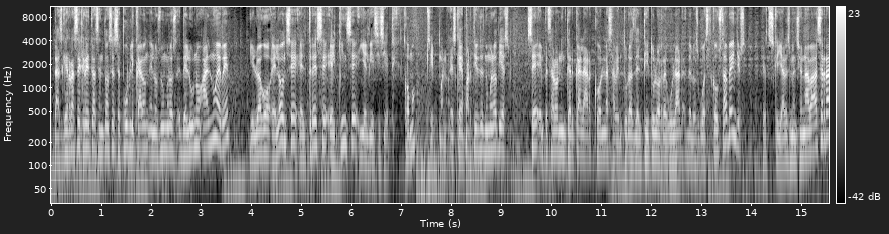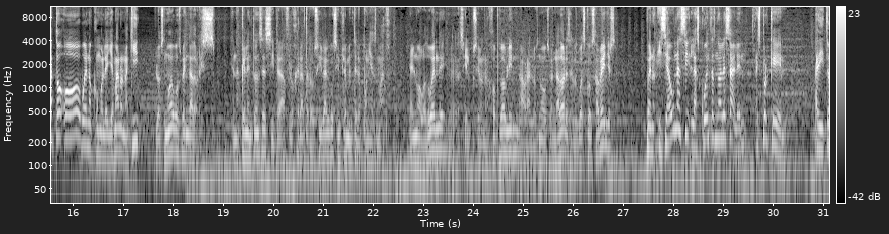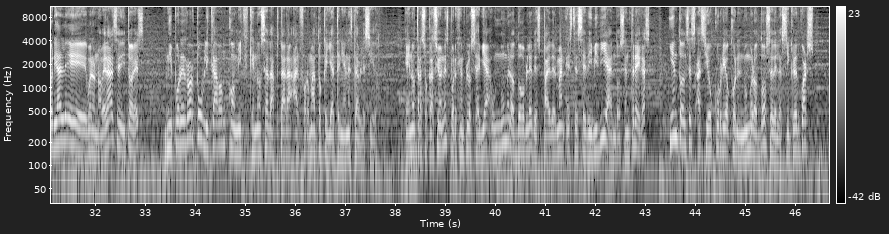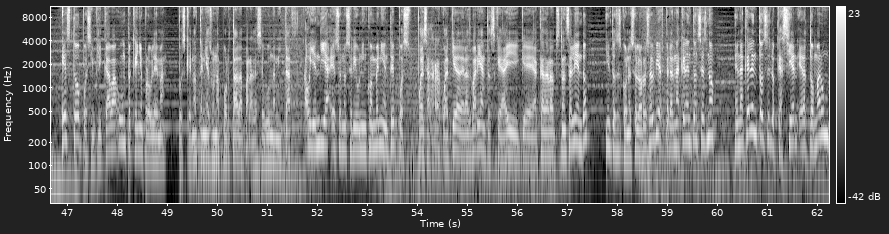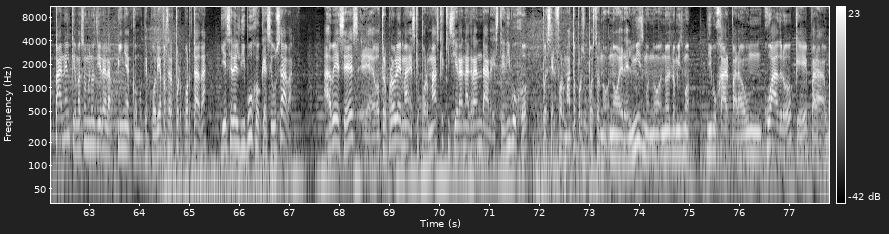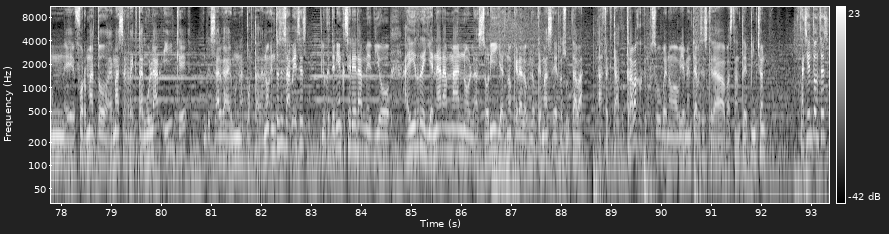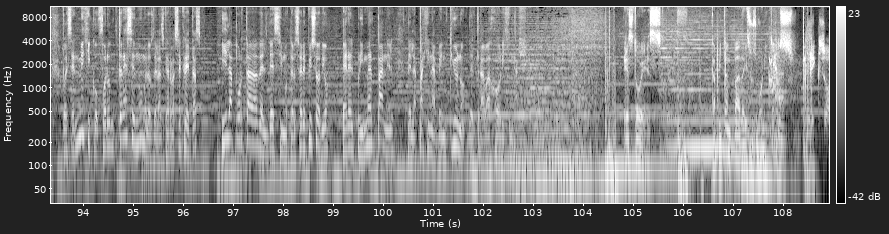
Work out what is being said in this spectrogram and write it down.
Las guerras secretas entonces se publicaron en los números del 1 al 9 y luego el 11, el 13, el 15 y el 17. ¿Cómo? Sí, bueno, es que a partir del número 10 se empezaron a intercalar con las aventuras del título regular de los West Coast Avengers, estos que ya les mencionaba hace rato, o bueno, como le llamaron aquí, los Nuevos Vengadores. En aquel entonces, si te da flojera traducir algo, simplemente le ponías nuevo. El nuevo duende, así le pusieron al Hobgoblin, ahora los nuevos Vengadores, a los West Coast Avengers. Bueno, y si aún así las cuentas no le salen, es porque editorial, eh, bueno, novedades editores, ni por error publicaba un cómic que no se adaptara al formato que ya tenían establecido. En otras ocasiones, por ejemplo, si había un número doble de Spider-Man, este se dividía en dos entregas, y entonces así ocurrió con el número 12 de la Secret Wars. Esto pues implicaba un pequeño problema, pues que no tenías una portada para la segunda mitad. Hoy en día eso no sería un inconveniente, pues puedes agarrar cualquiera de las variantes que hay que a cada rato están saliendo y entonces con eso lo resolvías, pero en aquel entonces no. En aquel entonces lo que hacían era tomar un panel que más o menos diera la piña como que podía pasar por portada y ese era el dibujo que se usaba. A veces, eh, otro problema es que por más que quisieran agrandar este dibujo, pues el formato por supuesto no, no era el mismo, no, no es lo mismo dibujar para un cuadro que para un eh, formato además rectangular y que salga en una portada, ¿no? Entonces a veces lo que tenían que hacer era medio ahí rellenar a mano las orillas, ¿no? Que era lo, que más eh, resultaba afectado. Trabajo que pues bueno, obviamente a veces quedaba bastante pinchón. Así entonces, pues en México fueron 13 números de las guerras secretas y la portada del décimo tercer episodio era el primer panel de la página 21 del trabajo original. Esto es Capitán Pada y sus monitos. Fixo.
